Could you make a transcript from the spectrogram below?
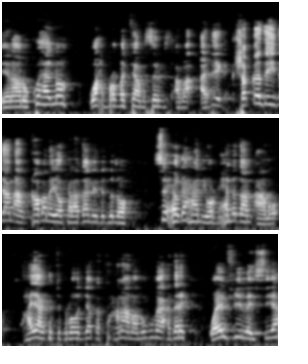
inaanu ku helno wax product ama service ama adeeg shaqadaydan aan qabanayo kale haddaan idhidno si xogahan iyo warbixinadan aanu hayaanka technolojiyadda taxnaan aan ugu magac daray waa in fii laysiiya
